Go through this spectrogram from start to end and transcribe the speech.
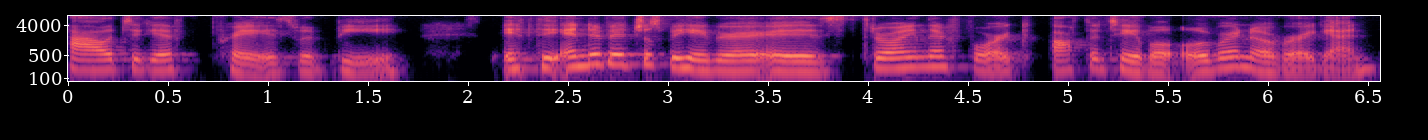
how to give praise would be if the individual's behavior is throwing their fork off the table over and over again,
